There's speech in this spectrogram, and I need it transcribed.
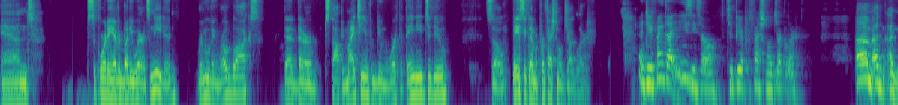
and supporting everybody where it's needed removing roadblocks that, that are stopping my team from doing the work that they need to do. So basically, I'm a professional juggler. And do you find that easy, though, to be a professional juggler? Um, I, I,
